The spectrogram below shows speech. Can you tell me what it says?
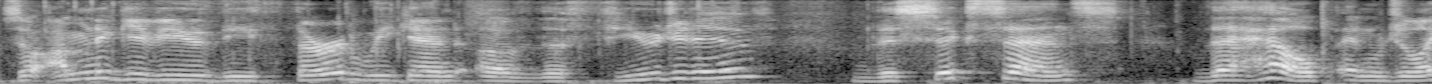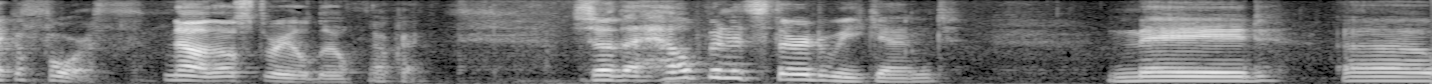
So I'm gonna give you the third weekend of The Fugitive, The Sixth Sense, The Help, and would you like a fourth? No, those three will do. Okay. So The Help in its third weekend made, uh,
